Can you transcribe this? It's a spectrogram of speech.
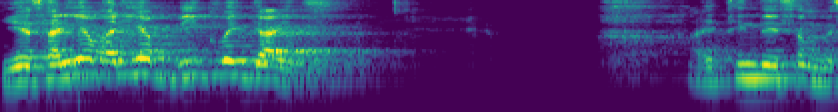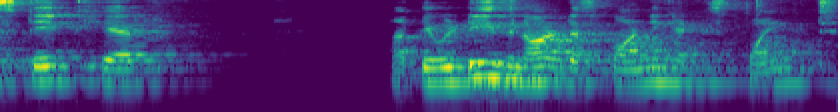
Yes, hurry up, hurry up, be quick guys. I think there's some mistake here. My PPT is not responding at this point.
